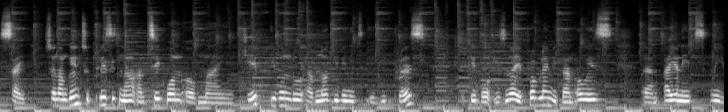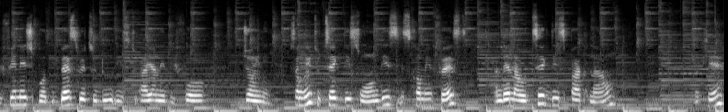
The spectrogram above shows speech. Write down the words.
side. So i'm going to place it now and take one of my cape even though i've not given it a good press okay but it's not a problem. You can always um, iron it when you finish but the best way to do is to iron it before joining. So i'm going to take this one. This is coming first and then i will take this part now okay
